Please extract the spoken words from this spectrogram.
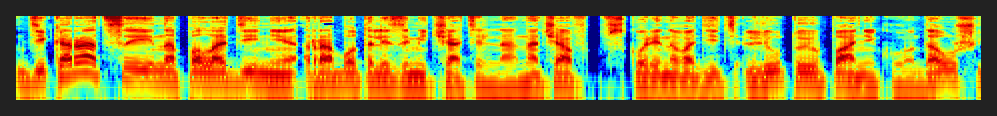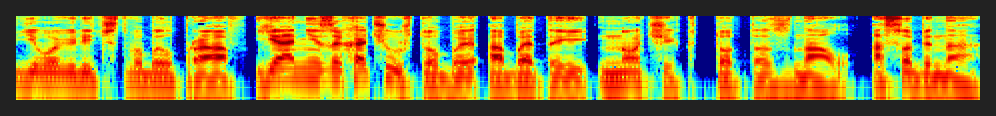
Декорации на паладине работали замечательно, начав вскоре наводить лютую панику. Да уж его величество был прав. Я не захочу, чтобы об этой ночи кто-то знал. Особенно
